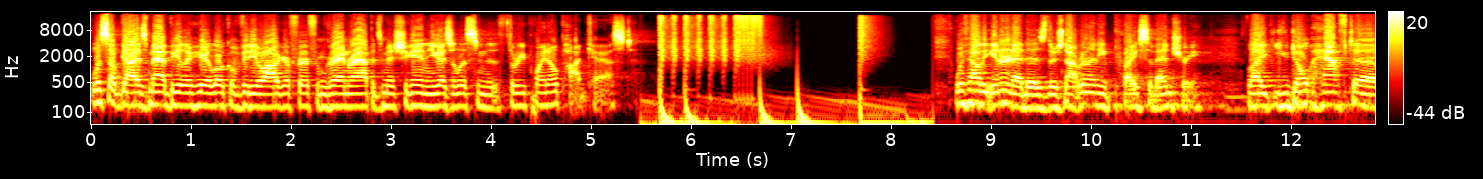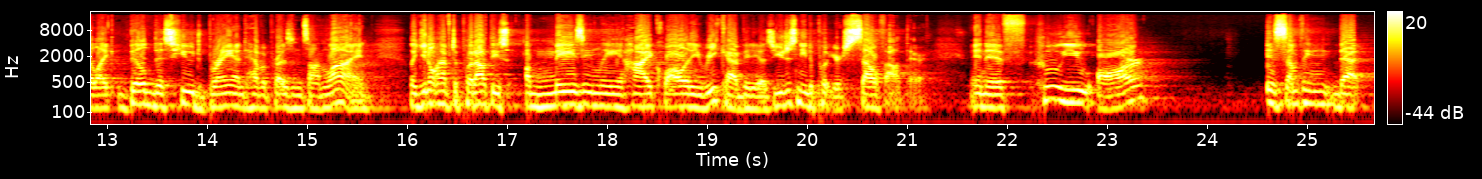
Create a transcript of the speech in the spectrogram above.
What's up, guys? Matt Beeler here, local videographer from Grand Rapids, Michigan. You guys are listening to the 3.0 podcast. With how the internet is, there's not really any price of entry. Like you don't have to like build this huge brand to have a presence online. Like you don't have to put out these amazingly high quality recap videos. You just need to put yourself out there. And if who you are is something that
